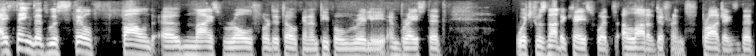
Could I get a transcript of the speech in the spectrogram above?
I think that we still found a nice role for the token and people really embraced it, which was not the case with a lot of different projects that,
